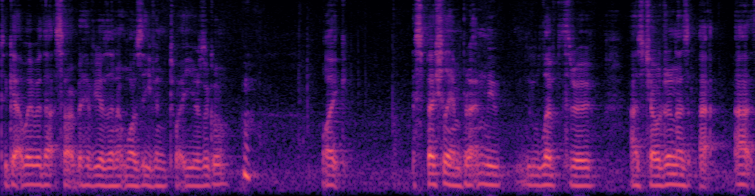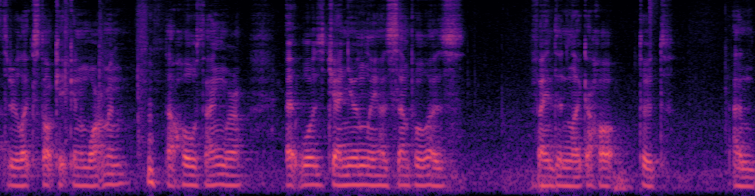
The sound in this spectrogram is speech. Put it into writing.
to get away with that sort of behaviour than it was even 20 years ago. Like, especially in Britain, we, we lived through, as children, as uh, uh, through like Stock Aitken and Waterman, that whole thing where it was genuinely as simple as finding like a hot toot and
